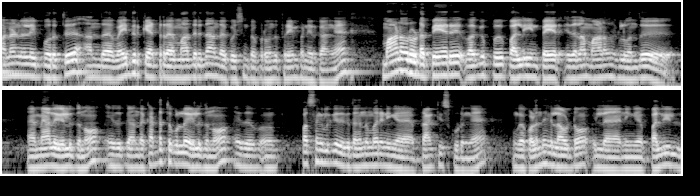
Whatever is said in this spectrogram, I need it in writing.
மனநிலை பொறுத்து அந்த வயதிற்கேற்ற மாதிரி தான் அந்த கொஷின் பேப்பர் வந்து ஃப்ரேம் பண்ணியிருக்காங்க மாணவரோட பேர் வகுப்பு பள்ளியின் பெயர் இதெல்லாம் மாணவர்கள் வந்து மேலே எழுதணும். இதுக்கு அந்த கட்டத்துக்குள்ளே எழுதணும். இது பசங்களுக்கு இதுக்கு தகுந்த மாதிரி நீங்கள் ப்ராக்டிஸ் கொடுங்க. உங்கள் குழந்தைகளாகட்டும் இல்லை நீங்கள் பள்ளியில்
